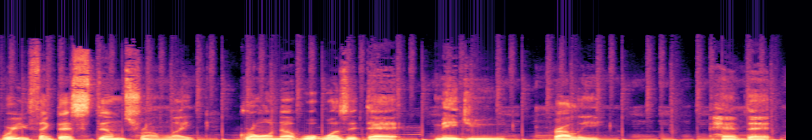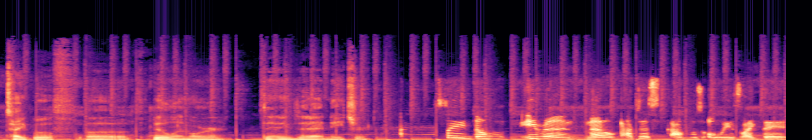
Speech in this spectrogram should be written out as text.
Where you think that stems from? Like growing up, what was it that made you probably have that type of uh, feeling or things of that nature? Honestly, don't even know. I just I was always like that,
